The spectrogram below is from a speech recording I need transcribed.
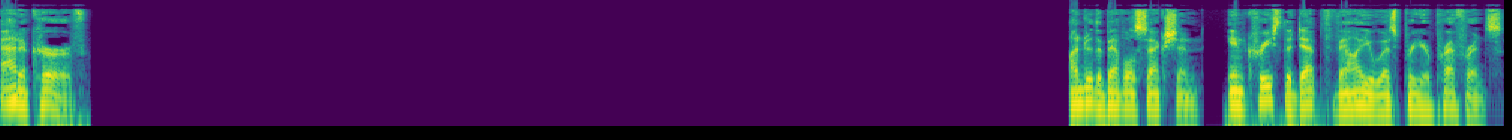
Add a curve. Under the bevel section, increase the depth value as per your preference.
